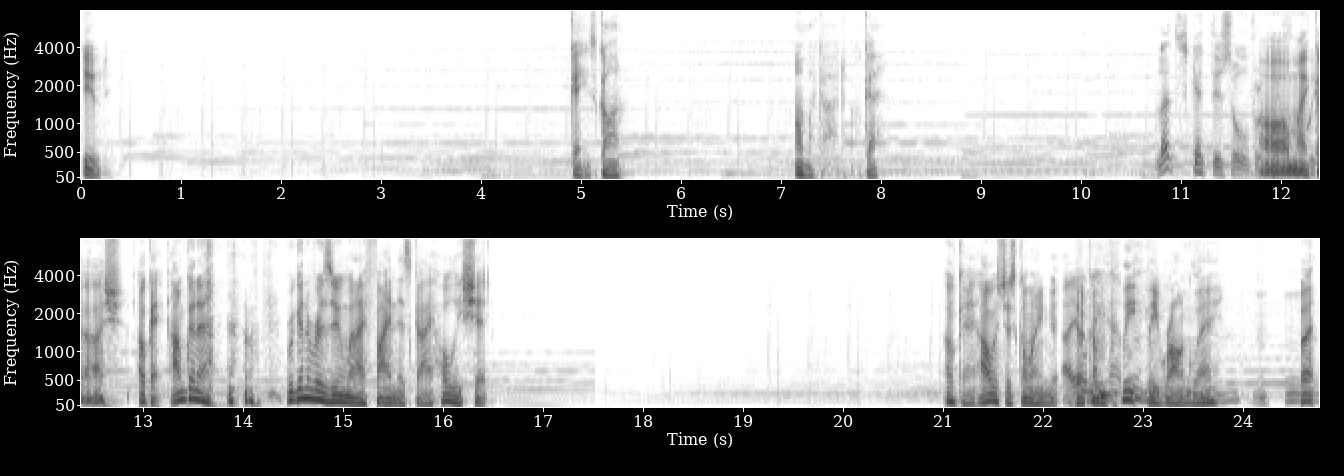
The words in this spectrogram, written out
Dude. Okay, he's gone. Oh my god. Okay. Let's get this over. Oh my quickly. gosh. Okay, I'm gonna we're gonna resume when I find this guy. Holy shit. Okay, I was just going the completely wrong way. Mm-hmm. But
